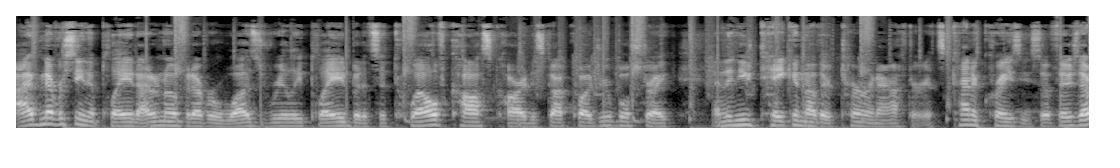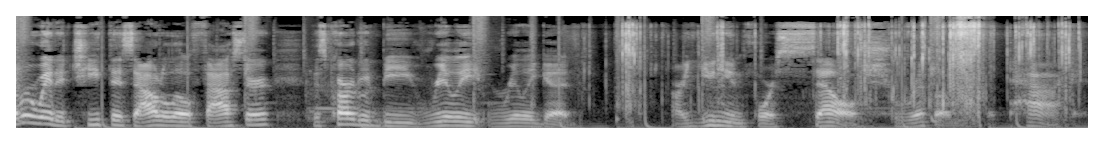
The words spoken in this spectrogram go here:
I've never seen it played. I don't know if it ever was really played, but it's a 12 cost card. It's got quadruple strike, and then you take another turn after. It's kind of crazy. So if there's ever a way to cheat this out a little faster, this card would be really, really good. Our Union Force Cell, Shripham, the pack.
